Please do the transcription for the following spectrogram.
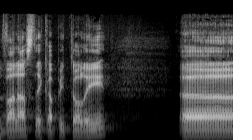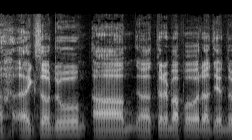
12. kapitoly Exodu a uh, treba povedat jednu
